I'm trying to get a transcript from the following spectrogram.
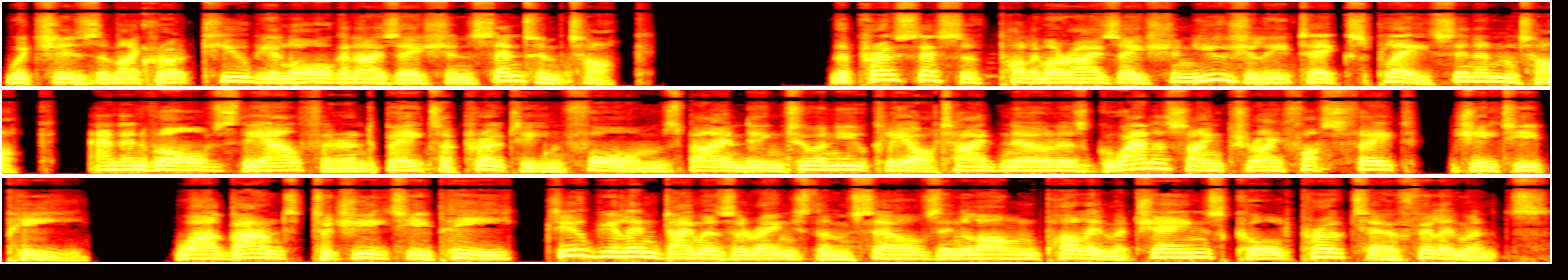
which is a microtubule organization centum The process of polymerization usually takes place in an MTOC, and involves the alpha and beta protein forms binding to a nucleotide known as guanosine triphosphate, GTP. While bound to GTP, tubulin dimers arrange themselves in long polymer chains called protofilaments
